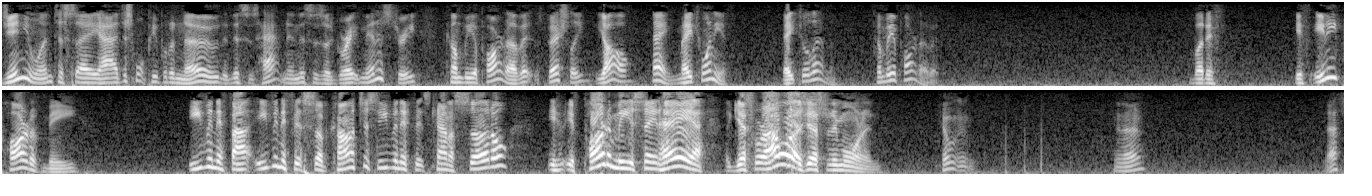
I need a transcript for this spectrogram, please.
genuine to say, I just want people to know that this is happening. This is a great ministry. Come be a part of it, especially y'all. Hey, May twentieth, eight to eleven. Come be a part of it. But if if any part of me, even if I even if it's subconscious, even if it's kind of subtle, if, if part of me is saying, "Hey, uh, guess where I was yesterday morning," come, you know, that's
